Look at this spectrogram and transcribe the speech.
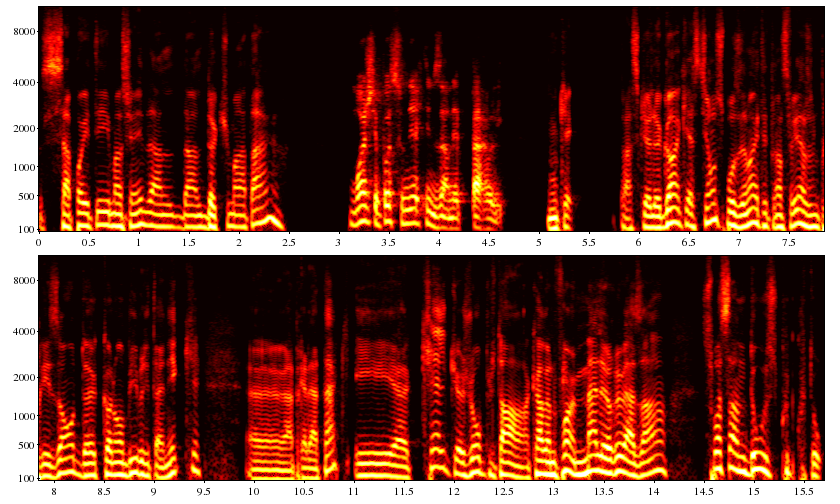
Ça n'a pas été mentionné dans, le- dans le documentaire? Moi, je n'ai pas souvenir qu'il nous en ait parlé. OK. Parce que le gars en question, supposément, a été transféré dans une prison de Colombie-Britannique euh, après l'attaque. Et quelques jours plus tard, encore une fois, un malheureux hasard, 72 coups de couteau.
